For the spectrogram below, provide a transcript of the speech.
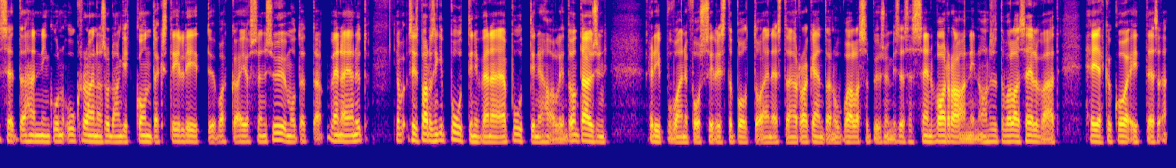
se tähän niin kuin Ukrainan sodankin kontekstiin liittyy, vaikka ei ole sen syy, mutta että Venäjä nyt, ja siis varsinkin Putinin Venäjä ja Putinin hallinto on täysin – riippuvainen fossiilisista polttoaineista ja on rakentanut vallassa pysymisessä sen varaan, niin on se tavallaan selvää, että he ei ehkä koe itseensä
